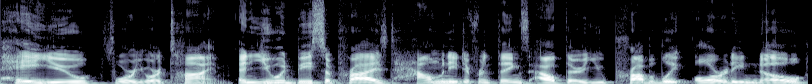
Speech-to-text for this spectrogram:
pay you for your time. And you would be surprised how many different things out there you probably already know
